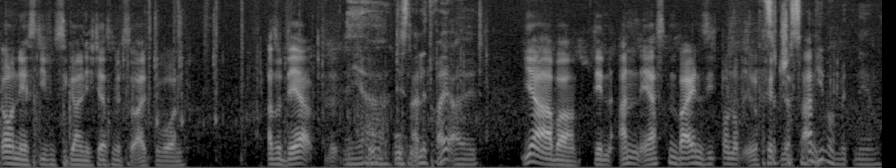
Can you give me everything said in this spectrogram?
Oh ne, Steven Seagal nicht, der ist mir zu alt geworden. Also der. Ja, oh, die sind oh, alle drei alt. Ja, aber den an ersten beiden sieht man noch ihre Kannst du Fitness Justin an. Bieber mitnehmen?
